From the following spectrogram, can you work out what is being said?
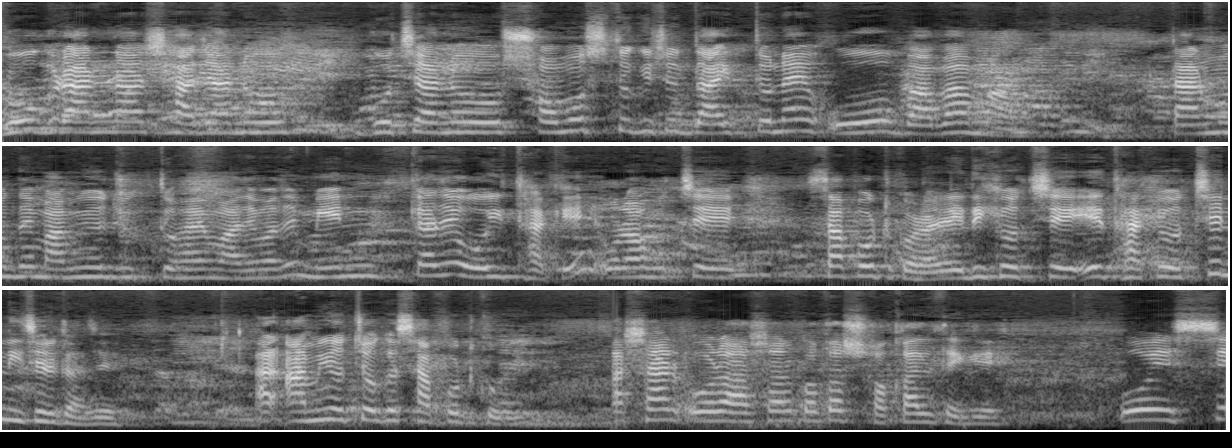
ভোগ রান্না, সাজানো, গোছানো, সমস্ত কিছুর দায়িত্ব নেয় ও বাবা, মা। তার মধ্যে মামিও যুক্ত হয় মাঝে মাঝে। মেন কাজে ওই থাকে, ওরা হচ্ছে সাপোর্ট করার। এদিকে হচ্ছে, এ থাকে হচ্ছে নিচের কাজে। আর আমি হচ্ছে ওকে সাপোর্ট করি। আসার, ওর আসার কথা সকাল থেকে। ও এসছে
